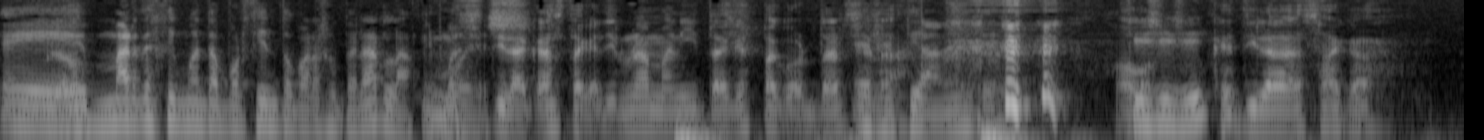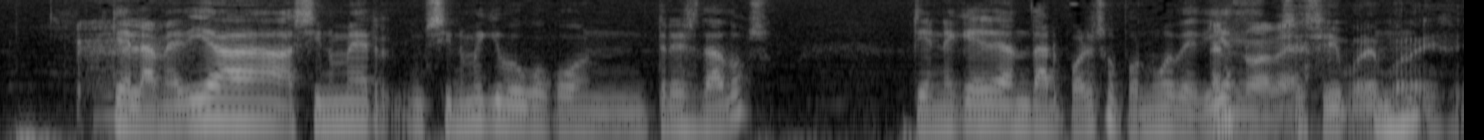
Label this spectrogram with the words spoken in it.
eh, más del 50% para superarla. Y más Pues, si tira casta, que tiene una manita que es para cortársela. efectivamente. Oh, Sí, sí, sí. ¿Qué tirada saca? que la media, si no me, si no me equivoco, con tres dados, tiene que andar por eso, por 9, 10. En nueve. Sí, sí, por ahí, por ahí, sí.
